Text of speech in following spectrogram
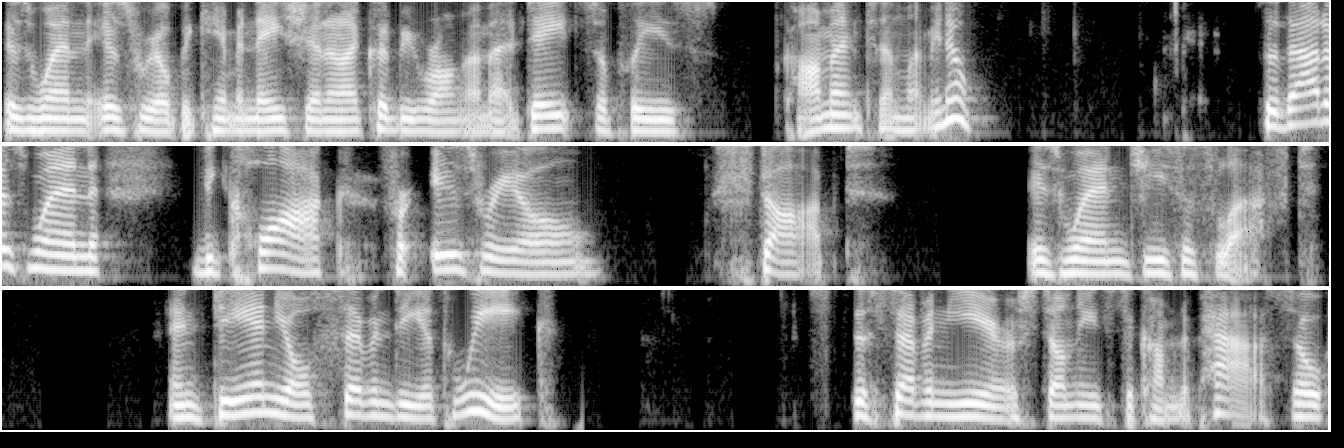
is when Israel became a nation. And I could be wrong on that date. So please comment and let me know. So that is when the clock for Israel stopped, is when Jesus left. And Daniel's 70th week the seven years still needs to come to pass. So,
